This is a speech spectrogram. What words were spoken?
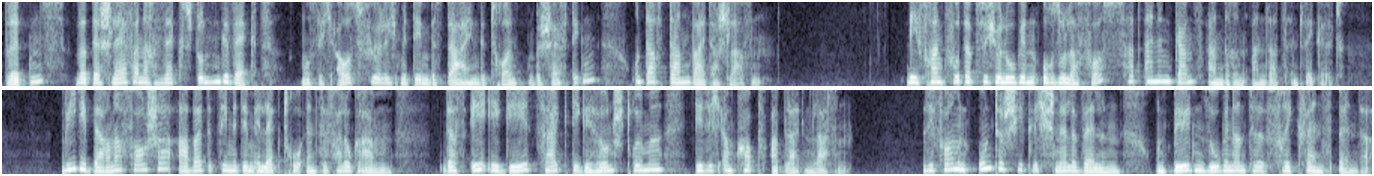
Drittens wird der Schläfer nach sechs Stunden geweckt, muss sich ausführlich mit dem bis dahin Geträumten beschäftigen und darf dann weiterschlafen. Die Frankfurter Psychologin Ursula Voss hat einen ganz anderen Ansatz entwickelt. Wie die Berner Forscher arbeitet sie mit dem Elektroenzephalogramm. Das EEG zeigt die Gehirnströme, die sich am Kopf ableiten lassen. Sie formen unterschiedlich schnelle Wellen und bilden sogenannte Frequenzbänder.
